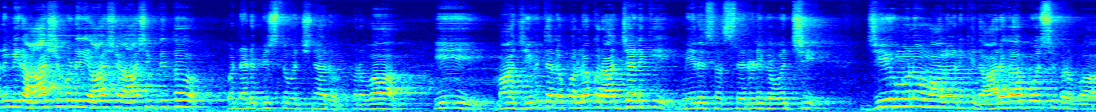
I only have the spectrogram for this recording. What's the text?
అని మీరు ఆశపడి ఆశ ఆసక్తితో వారు నడిపిస్తూ వచ్చినారు. ప్రభా ఈ మా జీవితంలో పరలోక రాజ్యానికి మీరే సశరుడిగా వచ్చి జీవమును మాలోనికి దారగా పోసి ప్రభా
